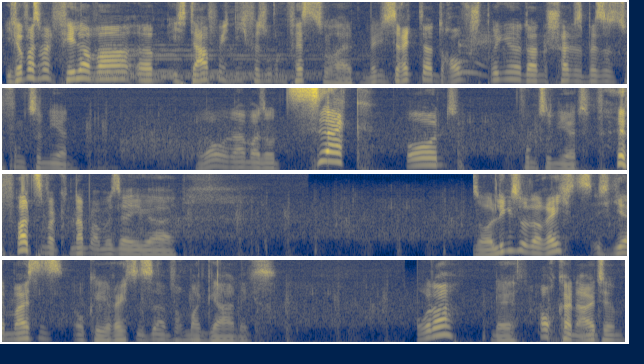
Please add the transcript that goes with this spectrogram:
Ich glaube, was mein Fehler war, ähm, ich darf mich nicht versuchen festzuhalten. Wenn ich direkt da drauf springe, dann scheint es besser zu funktionieren. So, und einmal so zack und funktioniert. war zwar knapp, aber ist ja egal. So, links oder rechts? Ich gehe meistens... Okay, rechts ist einfach mal gar nichts. Oder? Ne, auch kein Item.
